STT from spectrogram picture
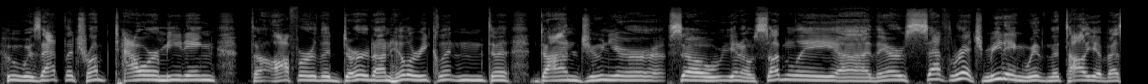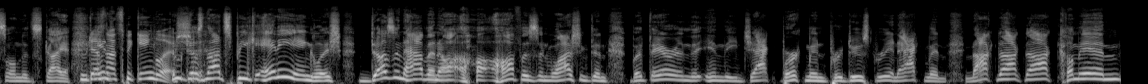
who was at the Trump Tower meeting to offer the dirt on Hillary Clinton to Don Jr. So, you know, suddenly uh, there's Seth Rich meeting with Natalia Veselnitskaya. Who does not speak English. who does not speak any English, doesn't have an office in Washington, but they're in the in the Jack Burkman produced reenactment. Knock, knock, knock. Come in.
